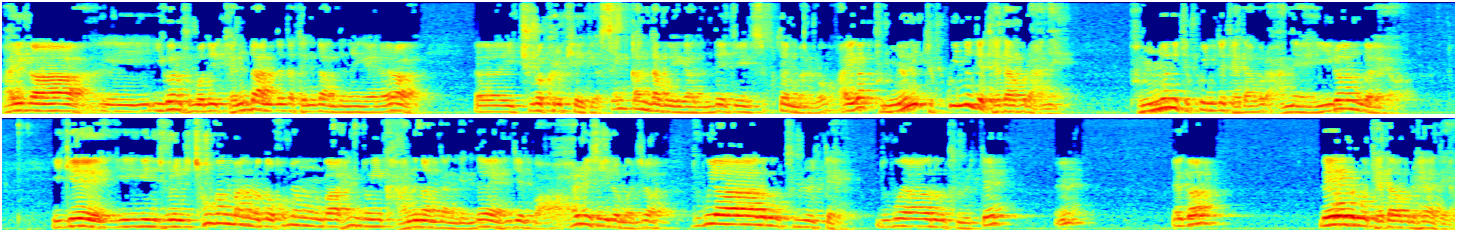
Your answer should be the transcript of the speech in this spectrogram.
아이가 이, 이거는 부모들이 된다 안 된다 된다 안 되는 게 아니라 어, 이 주로 그렇게 얘기해요. 쌩 깐다고 얘기하는데 이제 속된 말로 아이가 분명히 듣고 있는데 대답을 안 해. 분명히 듣고 있는데 대답을 안 해. 이런 거예요. 이게 이게 주로 이제 청각만으로도 호명과 행동이 가능한 단계인데 이제 멀리서 이런 거죠. 누구야 그러고 부를 때, 누구야 그러고 부를 때, 예? 얘가 네 그러고 대답을 해야 돼요.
